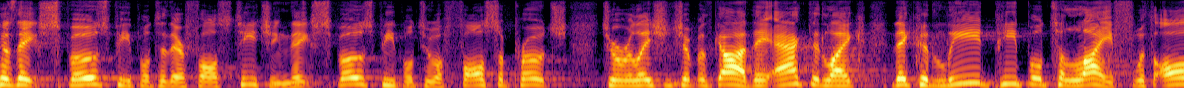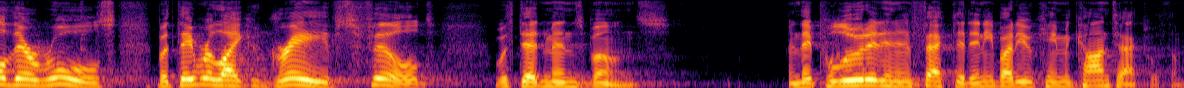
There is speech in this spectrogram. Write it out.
Because they exposed people to their false teaching. They exposed people to a false approach to a relationship with God. They acted like they could lead people to life with all their rules, but they were like graves filled with dead men's bones. And they polluted and infected anybody who came in contact with them.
